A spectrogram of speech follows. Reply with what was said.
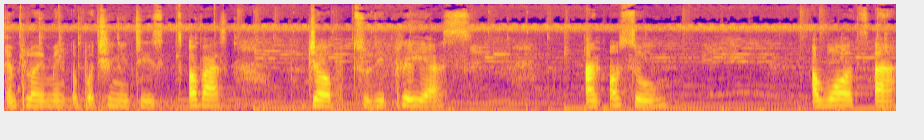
employment opportunities. It offers job to the players and also awards are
